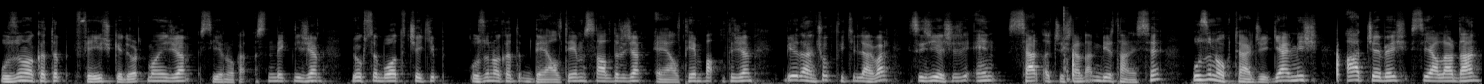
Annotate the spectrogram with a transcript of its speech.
Uzun ok atıp F3 G4 mi oynayacağım? Siyahın ok atmasını bekleyeceğim. Yoksa bu atı çekip uzun ok atıp D6'ya mı saldıracağım? E6'ya mı patlatacağım? Birden çok fikirler var. Sicilya açışı en sert açışlardan bir tanesi. Uzun ok tercihi gelmiş. At C5 siyahlardan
